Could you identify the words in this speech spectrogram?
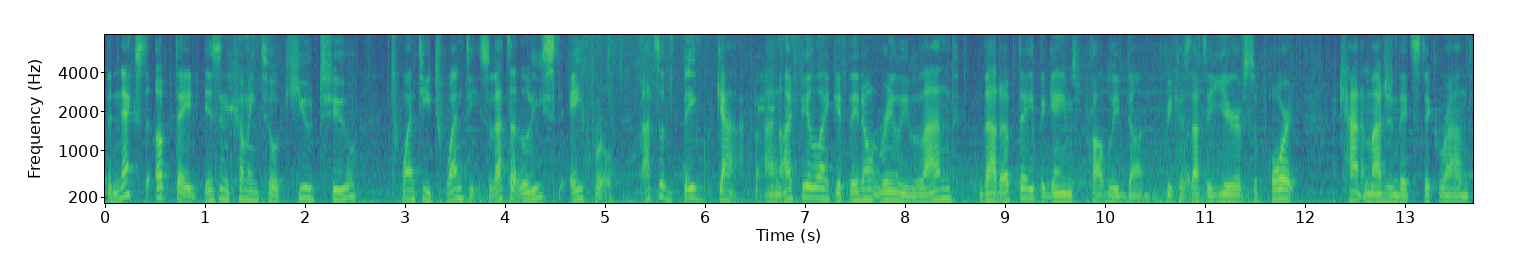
The next update isn't coming till Q2 2020, so that's at least April. That's a big gap, and I feel like if they don't really land that update, the game's probably done, because that's a year of support, I can't imagine they'd stick around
